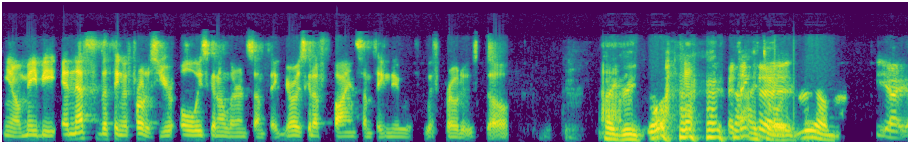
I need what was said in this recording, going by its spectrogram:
You know, maybe, and that's the thing with produce. You're always going to learn something. You're always going to find something new with, with produce. So, I agree. I think I the, totally agree on that. Yeah. yeah.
